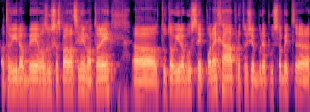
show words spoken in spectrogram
od výroby vozů se spalovacími motory. Eh, tuto výrobu si ponechá, protože bude působit eh,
